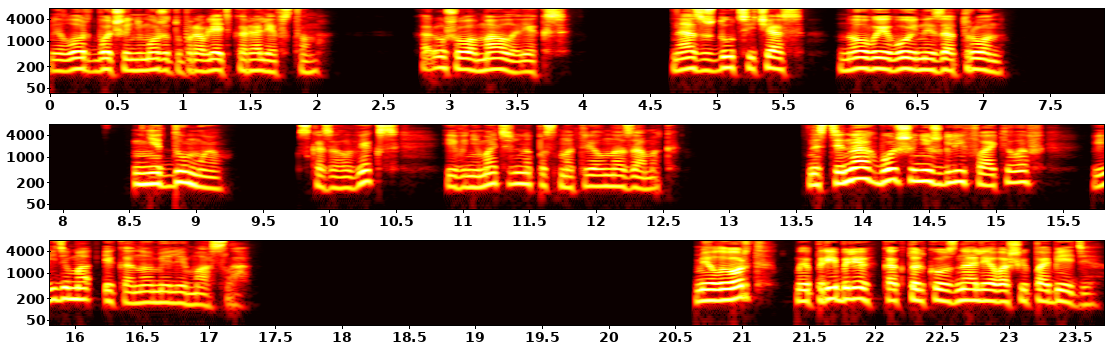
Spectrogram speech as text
Милорд больше не может управлять королевством. Хорошего мало, Векс. Нас ждут сейчас новые войны за трон. «Не думаю», — сказал Векс и внимательно посмотрел на замок. На стенах больше не жгли факелов, видимо, экономили масло. «Милорд, мы прибыли, как только узнали о вашей победе».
